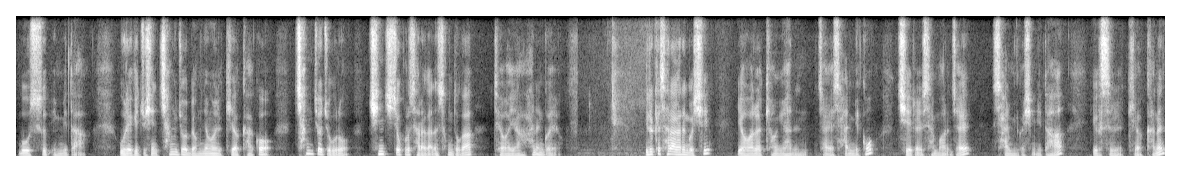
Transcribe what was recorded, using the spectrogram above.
모습입니다. 우리에게 주신 창조 명령을 기억하고 창조적으로 진취적으로 살아가는 성도가 되어야 하는 거예요. 이렇게 살아가는 것이 여호와를 경외하는 자의 삶이고 지혜를 사모하는 자의 삶인 것입니다. 이것을 기억하는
